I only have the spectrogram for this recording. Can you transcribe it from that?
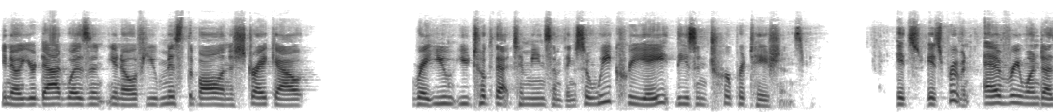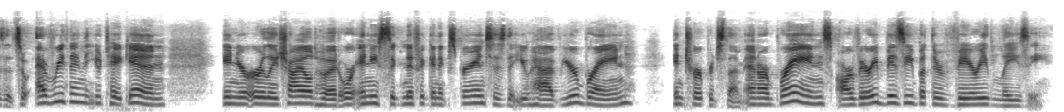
you know, your dad wasn't, you know, if you missed the ball in a strikeout, right? You you took that to mean something. So we create these interpretations. It's it's proven everyone does it. So everything that you take in in your early childhood or any significant experiences that you have, your brain interprets them. And our brains are very busy, but they're very lazy.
